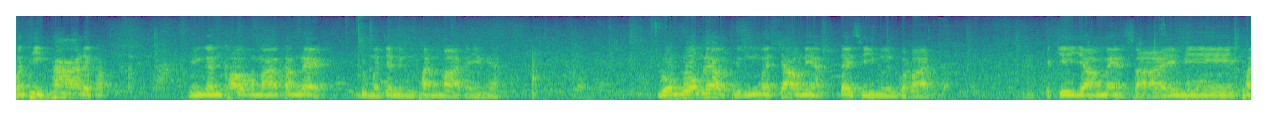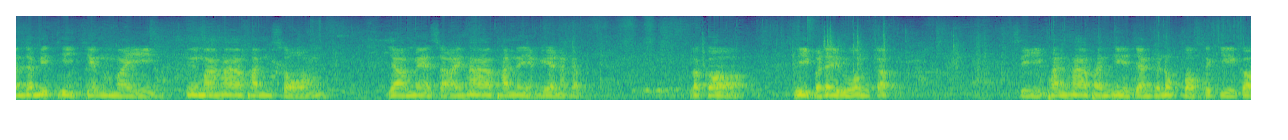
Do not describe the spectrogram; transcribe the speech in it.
วันที่ห้าเลยครับ มีเงินเข้าเข้ามาครั้งแรก ดูเหมือนจะหนึ่งพันบาทอะไรอย่างเงี้ยรวมๆแล้วถึงเมื่อเจ้าเนี่ยได้สี่หมื่นกว่าบาทเมื่อกี้ยามแม่สายมีพันธมิตรที่เชียงใหม่ซื้อมาห้าพันสองยามแม่สายห้าพันอะไรอย่างเงี้ยนะครับ แล้วก็ที่ไปได้รวมกับ สี่พันห้าพันที่อาจารย์กนกบอกตะกี้ก็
